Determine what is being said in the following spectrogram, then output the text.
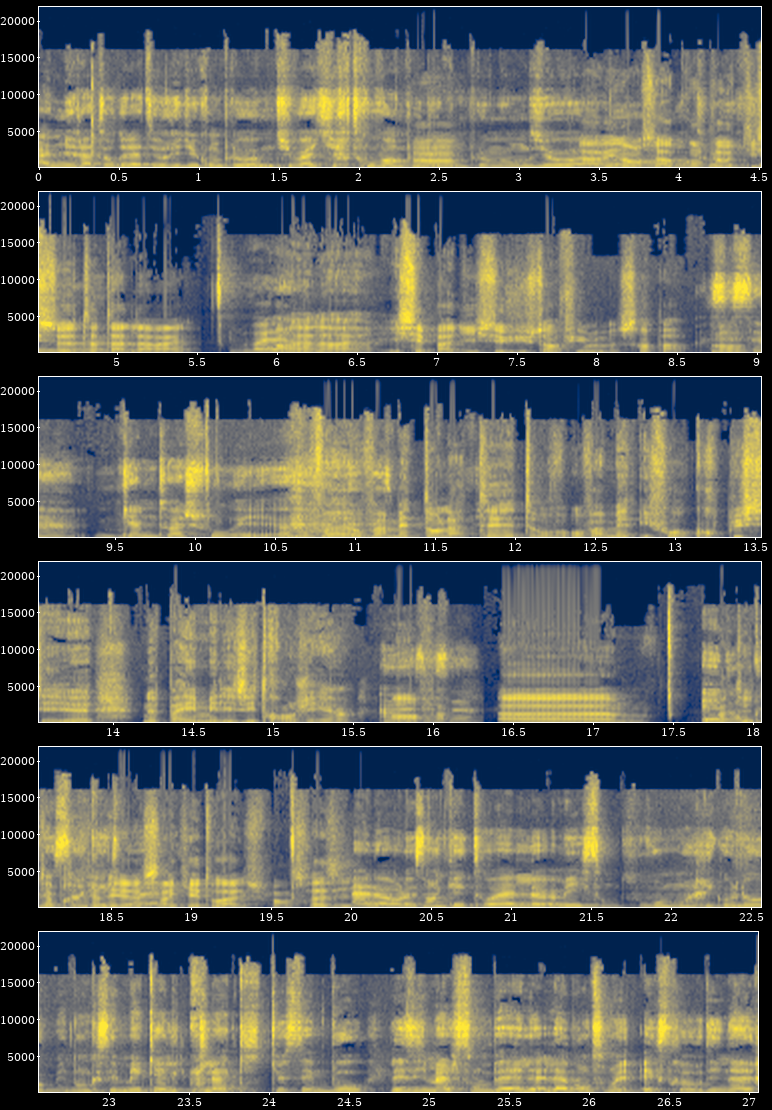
admirateur de la théorie du complot, tu vois, qui retrouve un peu Mhm. des complots mondiaux. euh, ah oui dans- non, c'est un les complotiste films, euh, total là, ouais. Voilà. Oh là là, il s'est pas dit, c'est juste un film sympa. Non. C'est ça. Calme-toi, chou. Et, euh, On va, on va mettre dans la tête, on va, on va mettre, il faut encore plus euh, ne pas aimer les étrangers, hein. ah enfin. c'est ça. Euh, Et toi, donc le 5 préféré étoiles. 5 étoiles, je pense, vas-y. Alors, le 5 étoiles, mais ils sont souvent moins rigolos. Mais donc, c'est mais quelle claque, que c'est beau. Les images sont belles, la bande-son est extraordinaire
